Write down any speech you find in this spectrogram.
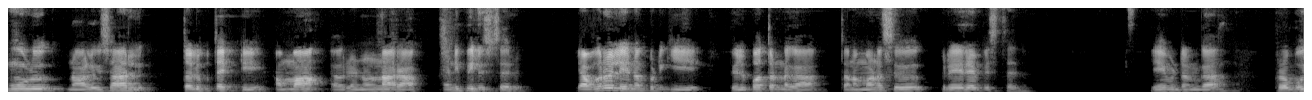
మూడు నాలుగు సార్లు తలుపు తట్టి అమ్మ ఎవరైనా ఉన్నారా? అని పిలుస్తారు. ఎవరూ లేనప్పటికీ వెళ్ళిపోతుండగా తన మనసు ప్రేరేపిస్తుంది. ఏమిటనగా ప్రభు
